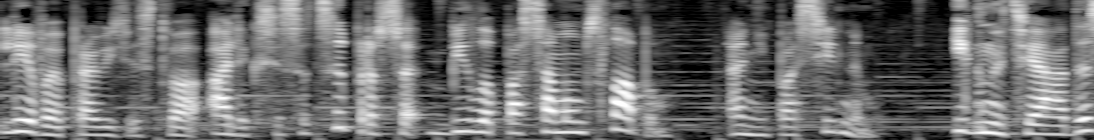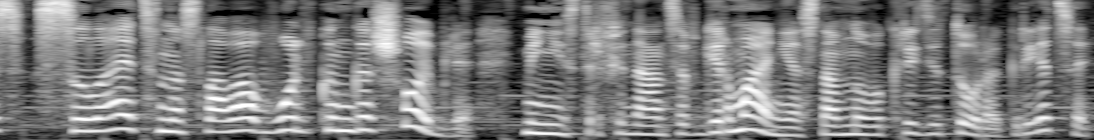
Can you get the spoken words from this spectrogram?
Левое правительство Алексиса Ципроса било по самым слабым, а не по сильным – Игнатиадес ссылается на слова Вольфганга Шойбле, министра финансов Германии, основного кредитора Греции,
